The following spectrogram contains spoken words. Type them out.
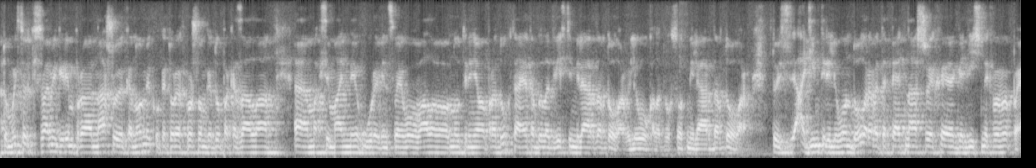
то мы все-таки с вами говорим про нашу экономику, которая в прошлом году показала э, максимальный уровень своего валового внутреннего продукта, а это было 200 миллиардов долларов или около 200 миллиардов долларов. То есть 1 триллион долларов это 5 наших э, годичных ВВП.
